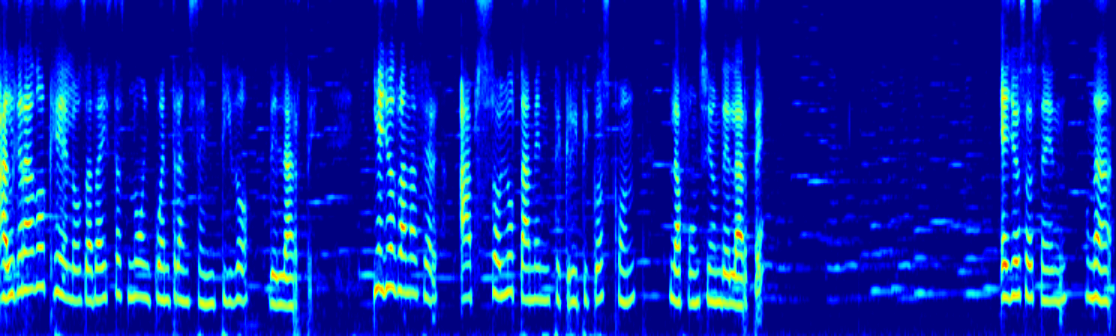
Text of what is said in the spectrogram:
al grado que los dadaístas no encuentran sentido del arte. Y ellos van a ser absolutamente críticos con la función del arte. Ellos hacen una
